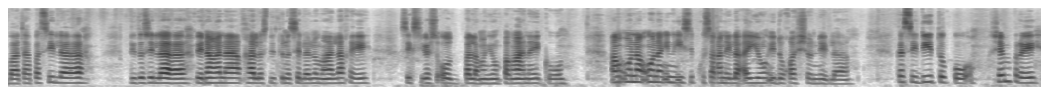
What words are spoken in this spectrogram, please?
bata pa sila, dito sila pinanganak, halos dito na sila lumalaki. 6 years old pa lang yung panganay ko. Ang unang-unang iniisip ko sa kanila ay yung edukasyon nila. Kasi dito po, syempre,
